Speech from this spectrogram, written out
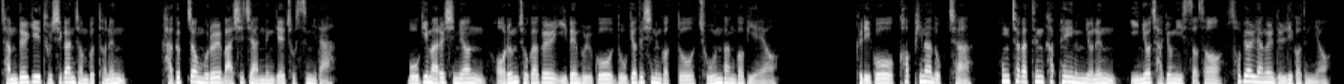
잠들기 2시간 전부터는 가급적 물을 마시지 않는 게 좋습니다. 목이 마르시면 얼음 조각을 입에 물고 녹여 드시는 것도 좋은 방법이에요. 그리고 커피나 녹차, 홍차 같은 카페인 음료는 이뇨 작용이 있어서 소변량을 늘리거든요.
